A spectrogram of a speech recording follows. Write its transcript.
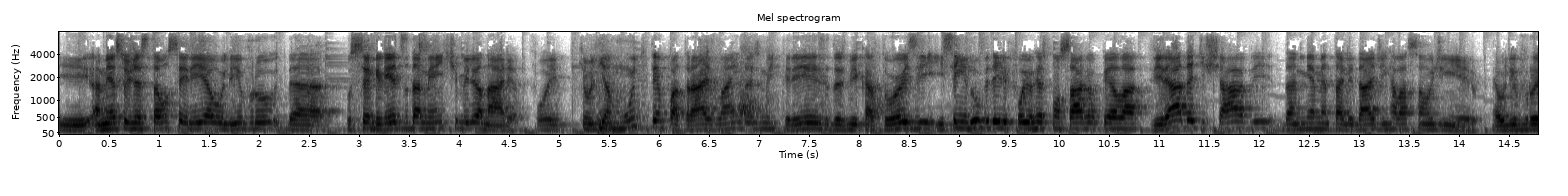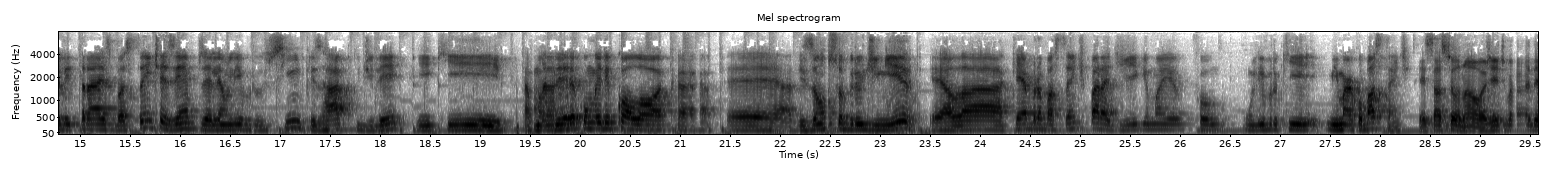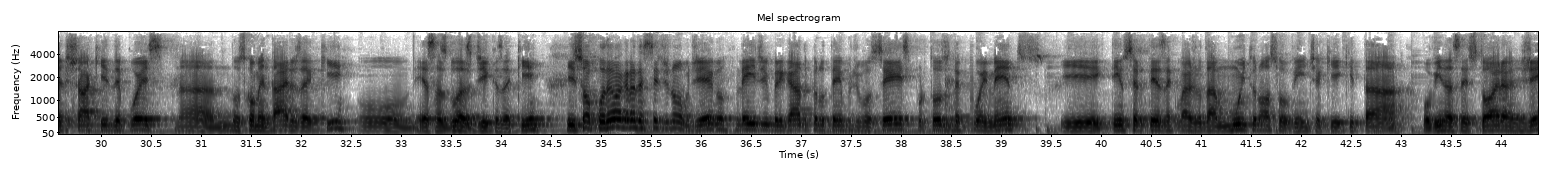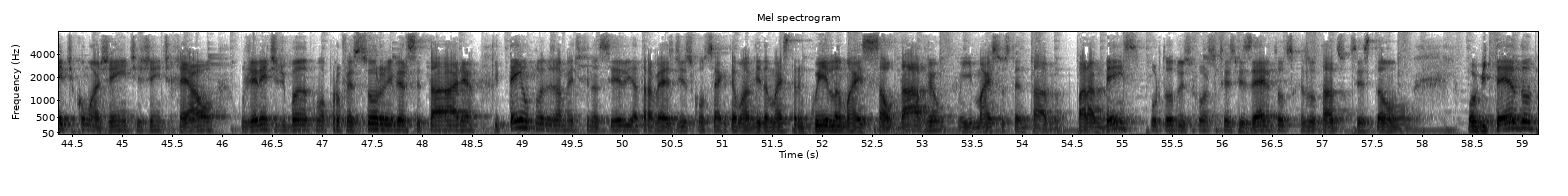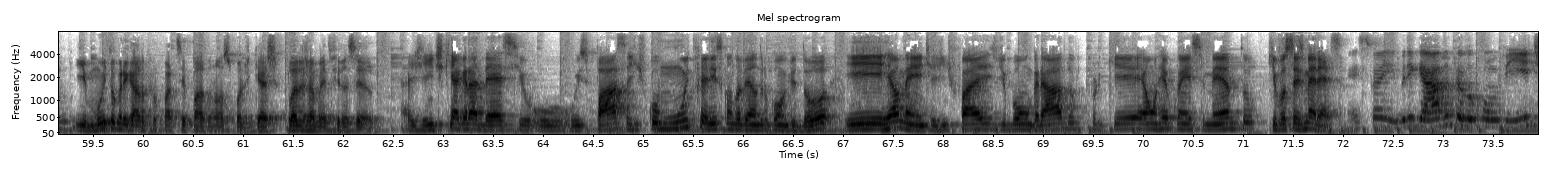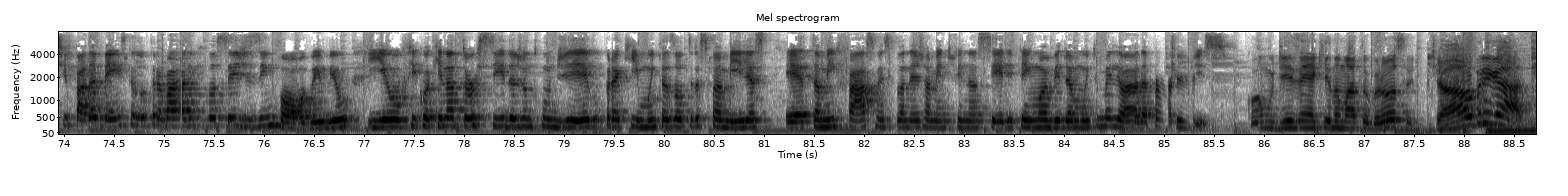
E a minha sugestão seria o livro da Os Segredos da Mente Milionária. Foi que eu li há muito tempo atrás, lá em 2013, 2014, e sem dúvida ele foi o responsável pela virada de chave da minha mentalidade em relação ao dinheiro. É o livro ele traz bastante exemplos, ele é um livro simples, rápido de ler e que a maneira como ele coloca é, a visão sobre o dinheiro, ela quebra bastante paradigma e foi um livro que me marcou bastante. Sensacional. A gente vai deixar aqui depois na, nos comentários aqui o, essas duas dicas aqui. E só podemos agradecer de novo, Diego. Leide, obrigado pelo tempo de vocês, por todos os depoimentos e tenho certeza que vai ajudar muito o nosso ouvinte aqui que está ouvindo essa história. Gente como a gente, gente real, um gerente de banco, uma professora universitária que tem um planejamento financeiro e através disso consegue ter uma vida mais tranquila, mais saudável e mais sustentável. Parabéns por todo o esforço que vocês fizeram, todos os resultados que vocês estão obtendo e muito obrigado por participar do nosso podcast Planejamento Financeiro. A gente que agradece o, o, espaço, a gente ficou muito feliz quando o Leandro convidou e realmente a gente faz de bom grado porque é um reconhecimento que vocês merecem. É isso aí, obrigado pelo convite, parabéns pelo trabalho que vocês desenvolvem, viu? E eu fico aqui na torcida junto com o Diego para que muitas outras famílias é, também façam esse planejamento financeiro e tenham uma vida muito melhor a partir disso. Como dizem aqui no Mato Grosso, tchau, obrigado!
